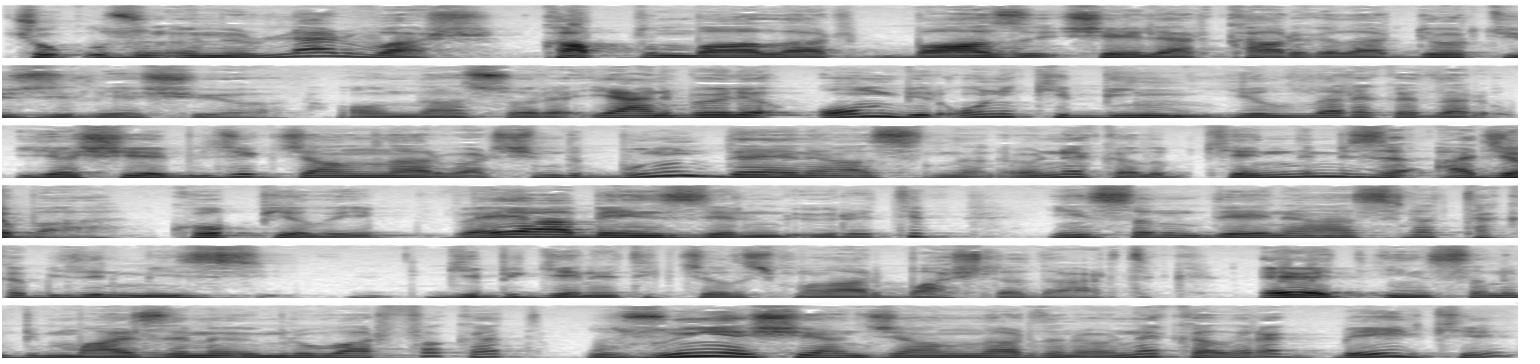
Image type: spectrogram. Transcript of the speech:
Çok uzun ömürler var. Kaplumbağalar, bazı şeyler, kargalar 400 yıl yaşıyor. Ondan sonra yani böyle 11-12 bin yıllara kadar yaşayabilecek canlılar var. Şimdi bunun DNA'sından örnek alıp kendimize acaba kopyalayıp veya benzerini üretip insanın DNA'sına takabilir miyiz gibi genetik çalışmalar başladı artık. Evet insanın bir malzeme ömrü var fakat uzun yaşayan canlılardan örnek alarak belki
